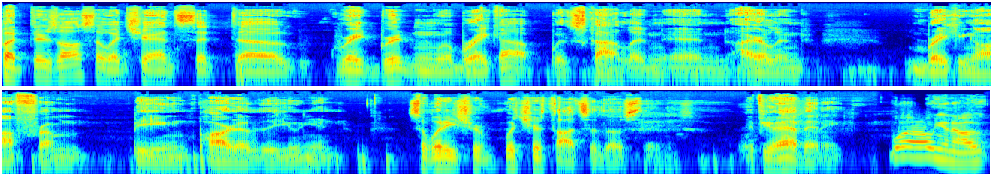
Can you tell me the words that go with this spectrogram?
But there's also a chance that uh, Great Britain will break up with Scotland and Ireland breaking off from being part of the Union. So, what is your what's your thoughts of those things, if you have any? Well, you know,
